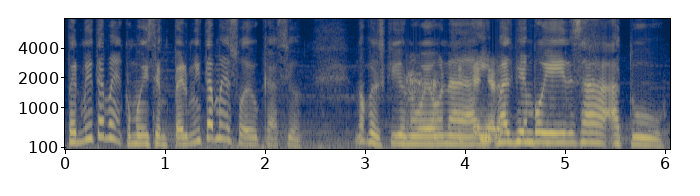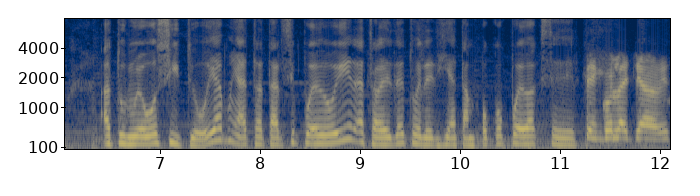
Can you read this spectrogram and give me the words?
Permítame, como dicen, permítame su educación. No, pero es que yo no veo nada ahí. Más bien voy a ir a tu a tu nuevo sitio. Voy a, tratar si puedo ir a través de tu energía. Tampoco puedo acceder. Tengo las llaves.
